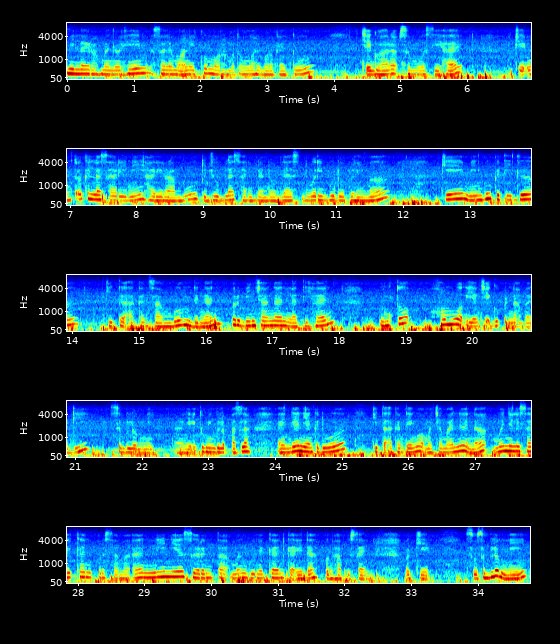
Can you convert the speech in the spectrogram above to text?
Bismillahirrahmanirrahim. Assalamualaikum warahmatullahi wabarakatuh. Cikgu harap semua sihat. Okey, untuk kelas hari ini, hari Rabu, 17 hari bulan 12 2025. Okey, minggu ketiga kita akan sambung dengan perbincangan latihan untuk homework yang cikgu pernah bagi sebelum ni. Ha, iaitu minggu lepas lah. And then yang kedua, kita akan tengok macam mana nak menyelesaikan persamaan linear serentak menggunakan kaedah penghapusan. Okey. So sebelum ni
